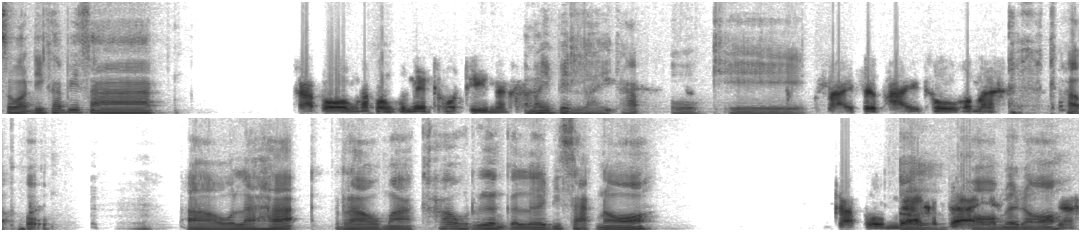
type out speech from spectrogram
สวัสดีครับพี่ศักดิ์ครับผมครับผมคุณเนธโทษทีนะครับ ไม่เป็นไรครับ โอเค สายเซอร์ไพรส์โทรเข้ามา ครับผม เอาละฮะ เรามาเข้าเรื่องกันเลยพี่ศักดิ์เนาะครับผมได้ครับได้พร้อมเลยเนาะนะ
